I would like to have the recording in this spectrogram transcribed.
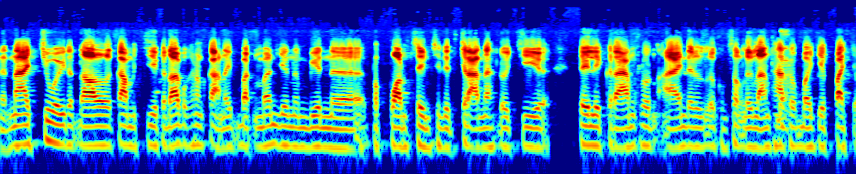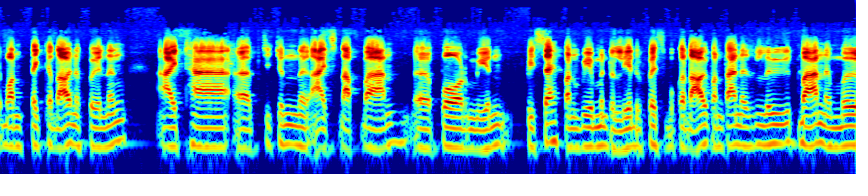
អ្នកណាជួយទៅដល់កម្ពុជាក៏ដោយបើក្នុងករណីបិទមិនយើងនឹងមានប្រព័ន្ធផ្សេងៗទៀតច្រើនណាស់ដូចជា Telegram ខ្លួនឯងដែលលោកកំសុកលើកឡើងថាទោះបីជាបច្ចុប្បន្នតិចក៏ដោយនៅពេលហ្នឹងអាចថាប្រជាជននៅអាចស្ដាប់បានព័ត៌មានពិសេសប៉ុន្តែវាមិនទលាដូច Facebook ក៏ដោយប៉ុន្តែនៅលឺបាននៅមើល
